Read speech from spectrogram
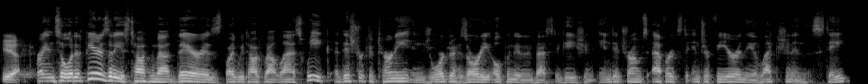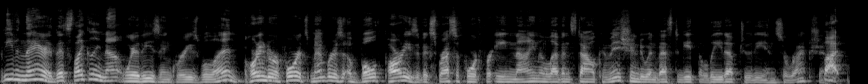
yet. Right, and so what appears that he's talking about there is, like we talked about last week, a district attorney in Georgia has already opened an investigation into Trump's efforts to interfere in the election in the state. But even there, that's likely not where these inquiries will end. According to reports, members of both parties have expressed support for a 9 11 style commission to investigate the lead up to the insurrection. But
